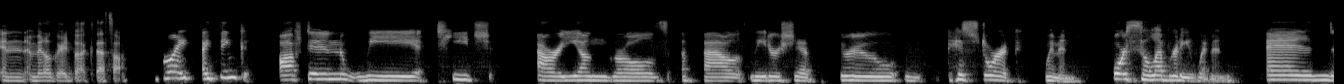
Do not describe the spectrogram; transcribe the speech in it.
in a middle grade book that's all. Well I, I think often we teach our young girls about leadership through historic women or celebrity women. And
